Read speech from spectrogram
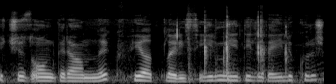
310 gramlık fiyatları ise 27 lira 50 kuruş.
